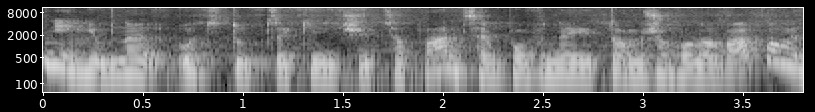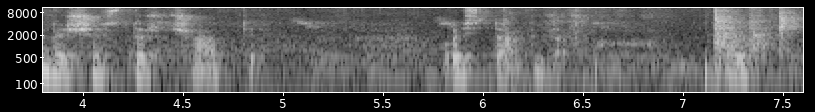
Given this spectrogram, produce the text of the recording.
Ні, ні, вона ось тут закінчується панцир, бо в неї там же голова повинна ще стирчати. Ось так, так. Ось.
